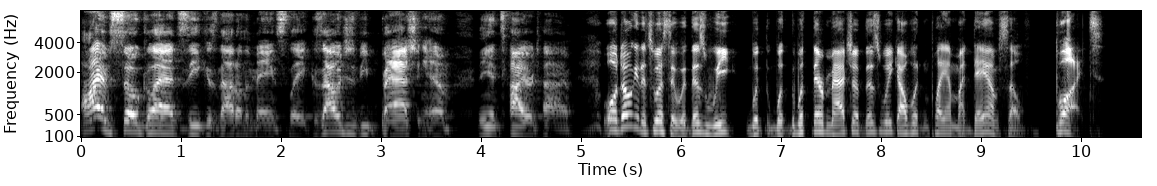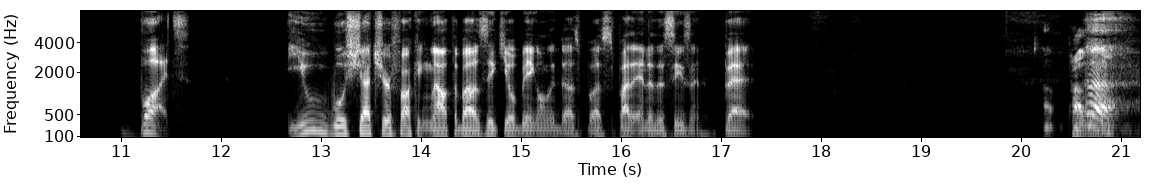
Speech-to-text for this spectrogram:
I am so glad Zeke is not on the main slate because I would just be bashing him the entire time. well, don't get it twisted. With this week, with, with with their matchup this week, I wouldn't play on my damn self. But, but, you will shut your fucking mouth about Ezekiel being on the dust bus by the end of the season. Bet. Uh, probably.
